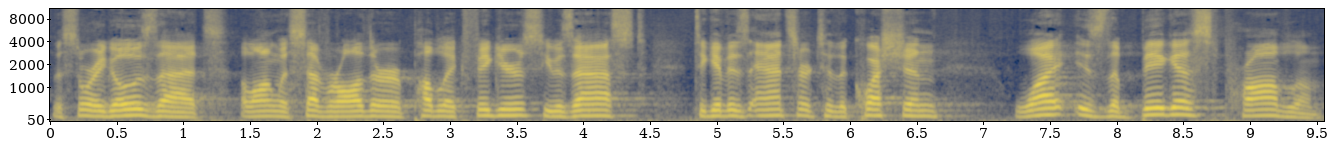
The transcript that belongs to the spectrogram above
The story goes that, along with several other public figures, he was asked to give his answer to the question What is the biggest problem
